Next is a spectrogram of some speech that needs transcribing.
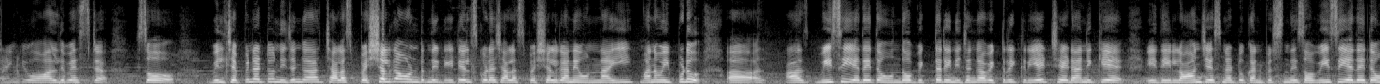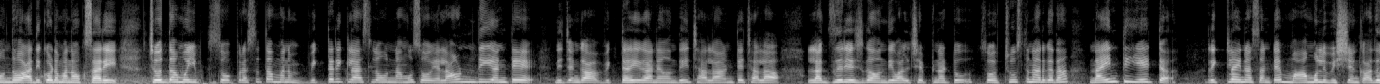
Thank you all the best so వీళ్ళు చెప్పినట్టు నిజంగా చాలా స్పెషల్గా ఉంటుంది. డీటెయిల్స్ కూడా చాలా స్పెషల్గానే ఉన్నాయి. మనం ఇప్పుడు ఆ, వీసీ ఏదైతే ఉందో విక్టరీ నిజంగా విక్టరీ క్రియేట్ చేయడానికే ఇది లాంచ్ చేసినట్టు కనిపిస్తుంది. సో వీసీ ఏదైతే ఉందో అది కూడా మనం ఒకసారి చూద్దాము. సో ప్రస్తుతం మనం విక్టరీ క్లాస్లో ఉన్నాము. సో ఎలా ఉంది అంటే నిజంగా విక్టరీగానే ఉంది. చాలా అంటే చాలా లగ్జరియస్గా ఉంది వాళ్ళు చెప్పినట్టు. సో చూస్తున్నారు కదా నైంటీ ఎయిట్ రిక్లైనర్స్ అంటే మామూలు విషయం కాదు.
